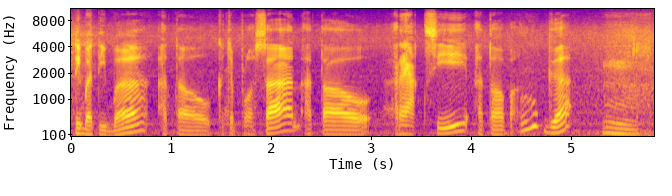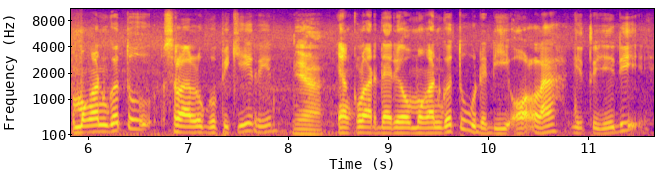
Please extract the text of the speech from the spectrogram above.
tiba-tiba atau keceplosan atau reaksi atau apa? Enggak. hmm, Omongan gue tuh selalu gue pikirin. ya Yang keluar dari omongan gue tuh udah diolah gitu. Jadi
